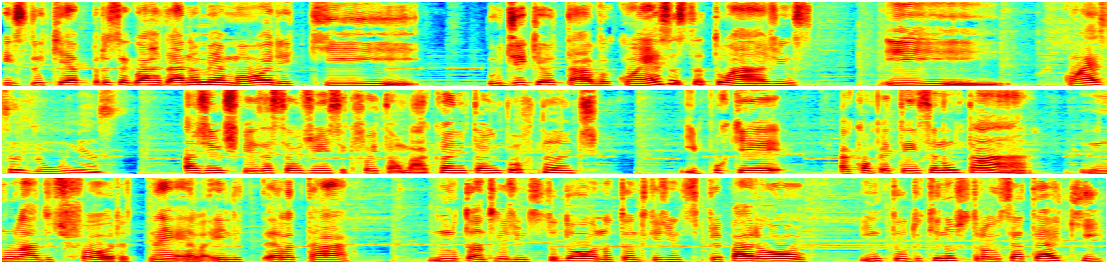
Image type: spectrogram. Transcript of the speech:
isso daqui é para você guardar na memória que o dia que eu tava com essas tatuagens, e com essas unhas, a gente fez essa audiência que foi tão bacana e tão importante. E porque a competência não está no lado de fora, né? Ela, ele, ela tá no tanto que a gente estudou, no tanto que a gente se preparou, em tudo que nos trouxe até aqui.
